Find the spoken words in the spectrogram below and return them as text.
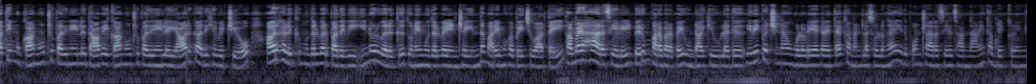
அதிமுக நூற்று பதினேழு தாவேகா நூற்று பதினேழு யாருக்கு அதிக வெற்றியோ அவர்களுக்கு முதல்வர் பதவி இன்னொருவருக்கு துணை முதல்வர் என்ற இந்த மறைமுக பேச்சுவார்த்தை தமிழக அரசியலில் பெரும் பரபரப்பை உண்டாக்கியுள்ளது. இதை பற்றின உங்களுடைய கருத்தை கமெண்ட்ல சொல்லுங்க. இது போன்ற அரசியல் சார்ந்த அனைத்து அப்டேட்களையும்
